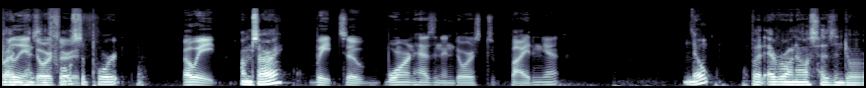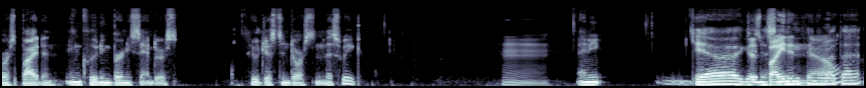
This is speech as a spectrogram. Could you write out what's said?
can't Biden really has the full if- support. Oh wait, I'm sorry. wait. So Warren hasn't endorsed Biden yet? Nope. But everyone else has endorsed Biden, including Bernie Sanders, who just endorsed him this week. Hmm. Any? Yeah, Does gonna Biden anything know? about that?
